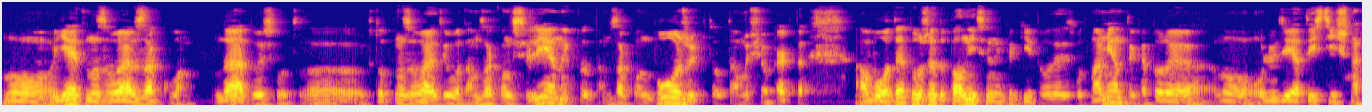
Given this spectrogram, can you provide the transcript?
ну, я это называю закон. Да, то есть вот э, кто-то называет его там закон Вселенной, кто-то там закон Божий, кто-то там еще как-то. А вот это уже дополнительные какие-то вот эти вот моменты, которые ну, у людей атеистичных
